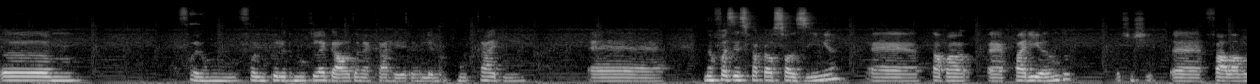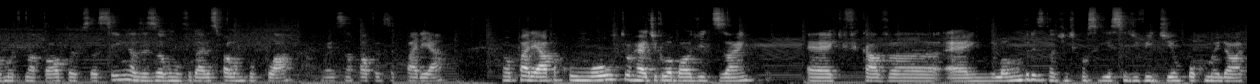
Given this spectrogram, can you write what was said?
Um, foi, um, foi um período muito legal da minha carreira, eu lembro com muito carinho. É, não fazia esse papel sozinha, estava é, é, pareando. A gente é, falava muito na Totalx assim, às vezes alguns lugares falam duplar, mas na Totalx é parear. Então eu pareava com outro head global de design é, que ficava é, em Londres, então a gente conseguia se dividir um pouco melhor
